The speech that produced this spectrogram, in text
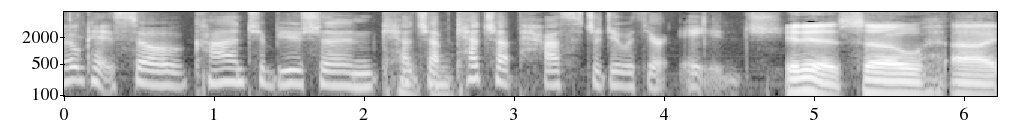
Okay, so contribution catch Mm-hmm. up. Catch up has to do with your age. It is. So uh,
